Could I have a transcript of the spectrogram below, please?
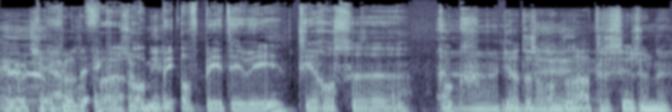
Neerotje. Ik, wilde, of, ik was eh, ook of niet... Of BTW, die Rosse ook. Eh, ja, dat is al van de latere seizoenen.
